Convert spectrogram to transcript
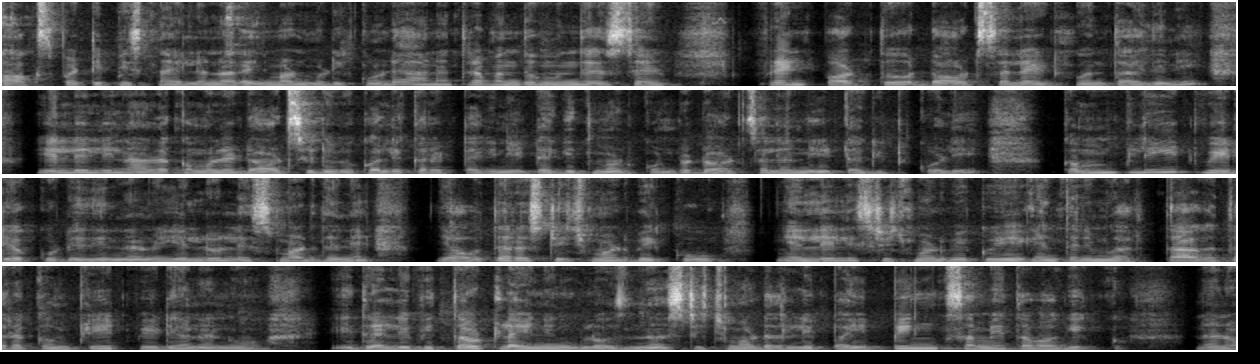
ಬಾಕ್ಸ್ ಪಟ್ಟಿ ಪೀಸ್ನ ಎಲ್ಲನೂ ಅರೇಂಜ್ ಮಾಡಿ ಮಡಿಕೊಂಡೆ ಆನಂತರ ಬಂದು ಮುಂದೆ ಸೆ ಫ್ರಂಟ್ ಪಾರ್ಟ್ದು ಡಾಟ್ಸ್ ಎಲ್ಲ ಇಟ್ಕೊತಾ ಇದ್ದೀನಿ. ಎಲ್ಲೆಲ್ಲಿ ನಾಲ್ಕು ಮೂಲೆ ಡಾಟ್ಸ್ ಇಡಬೇಕು ಅಲ್ಲಿ ಕರೆಕ್ಟಾಗಿ ನೀಟಾಗಿ ಇದು ಮಾಡಿಕೊಂಡು ಡಾಟ್ಸ್ ಎಲ್ಲ ನೀಟಾಗಿ ಇಟ್ಕೊಳ್ಳಿ. ಕಂಪ್ಲೀಟ್ ವೀಡಿಯೋ ಕೊಟ್ಟಿದ್ದೀನಿ ನಾನು. ಎಲ್ಲೂ ಲೆಸ್ ಮಾಡ್ದೇ ಯಾವ ಥರ ಸ್ಟಿಚ್ ಮಾಡಬೇಕು, ಎಲ್ಲೆಲ್ಲಿ ಸ್ಟಿಚ್ ಮಾಡಬೇಕು, ಹೇಗೆ ಅಂತ ನಿಮ್ಗೆ ಅರ್ಥ ಆಗೋ ಥರ ಕಂಪ್ಲೀಟ್ ವೀಡಿಯೋ ನಾನು ಇದರಲ್ಲಿ ವಿತೌಟ್ ಲೈನಿಂಗ್ ಬ್ಲೌಸ್ನ ಸ್ಟಿಚ್ ಮಾಡೋದ್ರಲ್ಲಿ ಪೈಪಿಂಗ್ ಸಮೇತವಾಗಿ ನಾನು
